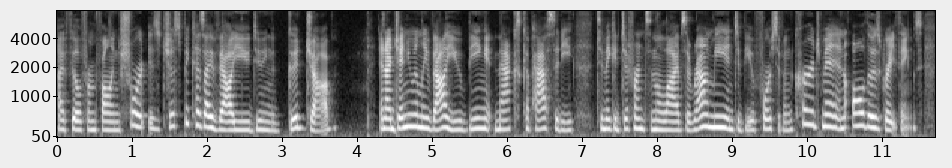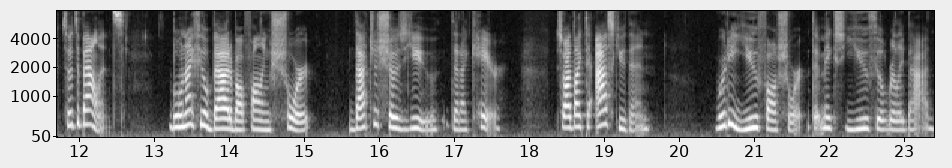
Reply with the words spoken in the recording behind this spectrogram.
I feel from falling short is just because I value doing a good job and I genuinely value being at max capacity to make a difference in the lives around me and to be a force of encouragement and all those great things. So it's a balance. But when I feel bad about falling short, that just shows you that I care. So I'd like to ask you then where do you fall short that makes you feel really bad?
